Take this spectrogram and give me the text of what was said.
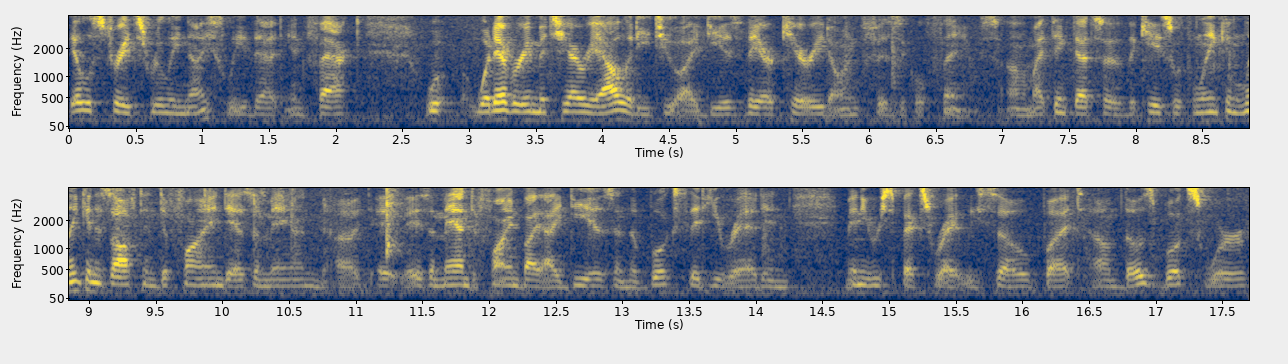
illustrates really nicely that, in fact, whatever immateriality to ideas, they are carried on physical things. Um, I think that's a, the case with Lincoln. Lincoln is often defined as a man, uh, as a man defined by ideas and the books that he read, in many respects, rightly so. But um, those books were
